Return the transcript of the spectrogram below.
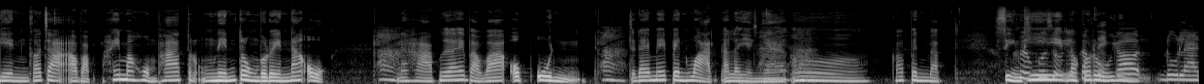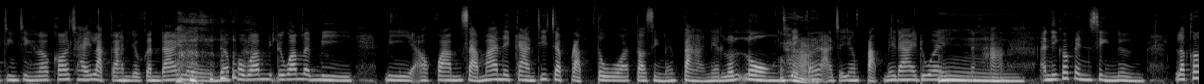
เย็นๆก็จะเอาแบบให้มาห่มผ้าตรงเน้นตรงบริเวณหน้าอกค่ะนะคะ เพื่อให้แบบว่าอบอุ่นค่ะจะได้ไม่เป็นหวัดอะไรอย่างเงี้ยใช่เอค่ะอก็เป็นแบบ สิ่งคือที่ผู้สูงอายุเราก็บด็รู้อยู่ก็ดูแลจริง ๆ แล้วก็ใช้หลักการเดียวกันได้เลยนะเพราะว่าเรียกว่ามันมีมีเอาความสามารถในการที่จะปรับตัวต่อสิ่งต่างๆเนี่ยลดลงค่ะเด็กก็อาจจะยังปรับไม่ได้ด้วยอืมนะคะ อันนี้ก็เป็นสิ่งหนึ่ง แล้วก็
